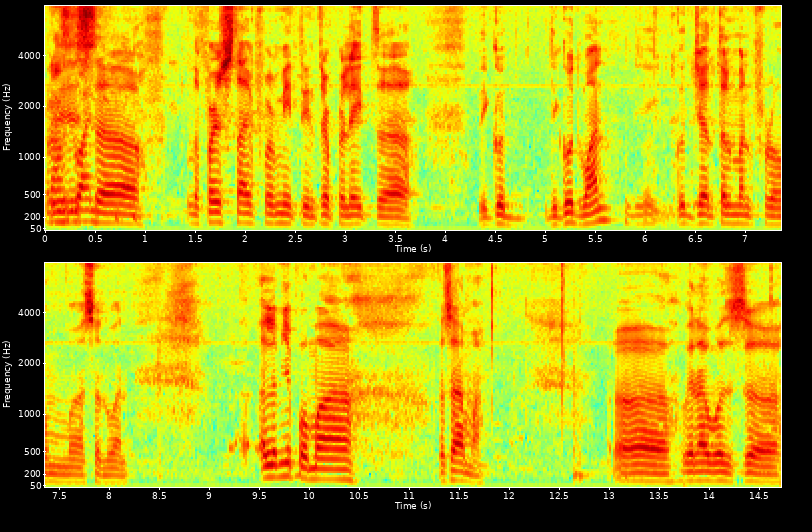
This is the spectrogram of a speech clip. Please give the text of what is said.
this is uh, the first time for me to interpolate uh, the good, the good one, the good gentleman from uh, San Juan. Alam niyo po, ma kasama. Uh, when I was uh,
